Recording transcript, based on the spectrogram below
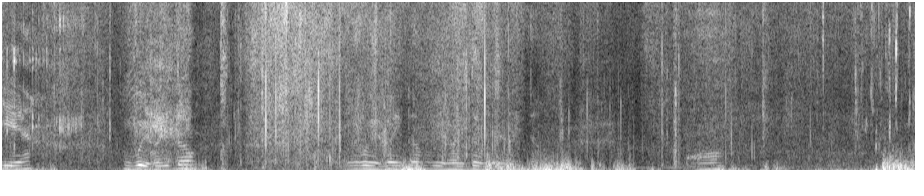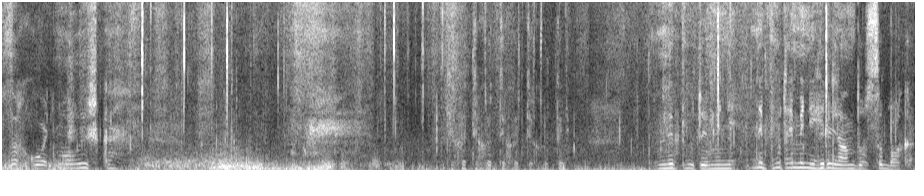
Є. Вигайдав. Вигайдав, вигайдав, вигайдав. О. Заходь, малишка. Тихо, тихо, тихо, тихо, тихо. Не путай мені, не путай мені гірлянду, собака.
